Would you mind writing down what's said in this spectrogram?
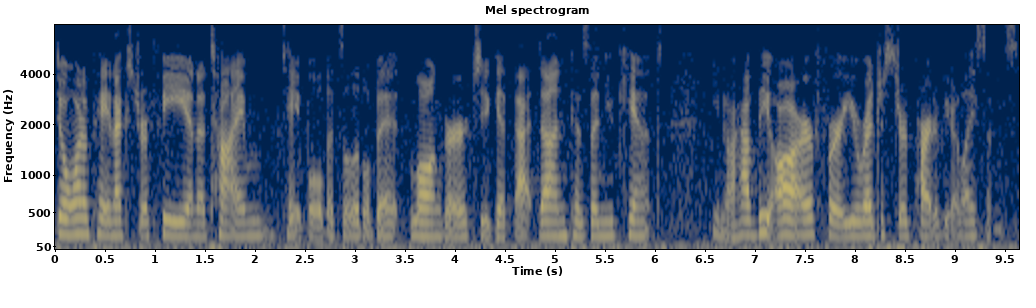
don't want to pay an extra fee and a timetable that's a little bit longer to get that done because then you can't, you know, have the R for your registered part of your license.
